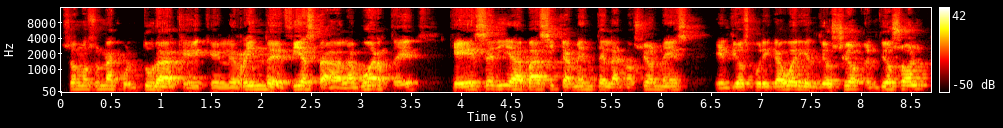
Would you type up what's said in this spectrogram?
somos una cultura que, que le rinde fiesta a la muerte, que ese día básicamente la noción es el dios y el dios, el dios Sol,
